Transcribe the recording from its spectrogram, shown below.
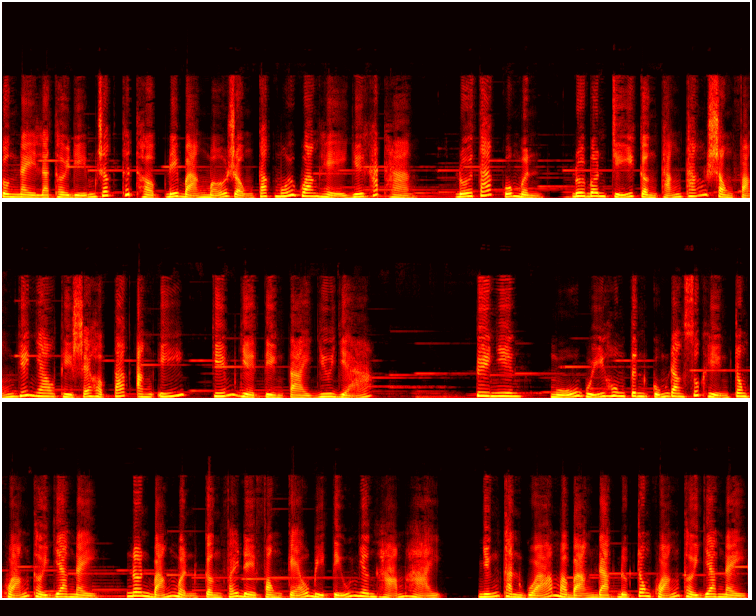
tuần này là thời điểm rất thích hợp để bạn mở rộng các mối quan hệ với khách hàng đối tác của mình đôi bên chỉ cần thẳng thắn sòng phẳng với nhau thì sẽ hợp tác ăn ý kiếm về tiền tài dư giả tuy nhiên ngũ quỷ hung tinh cũng đang xuất hiện trong khoảng thời gian này, nên bản mệnh cần phải đề phòng kẻo bị tiểu nhân hãm hại. Những thành quả mà bạn đạt được trong khoảng thời gian này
